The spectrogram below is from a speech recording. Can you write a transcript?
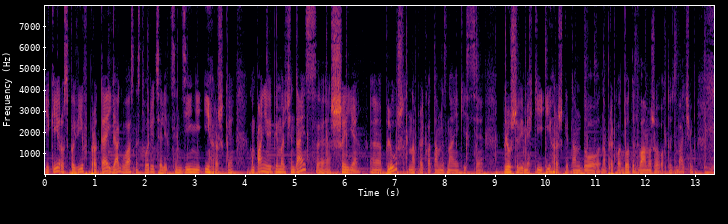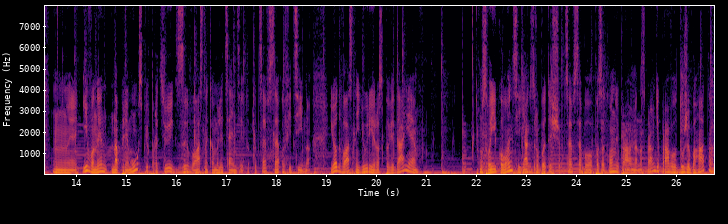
який розповів про те, як власне створюються ліцензійні іграшки. Компанія VP Merchandise шиє плюш, наприклад, там не знаю, якісь плюшеві м'які іграшки, там до, наприклад, Dota 2, можливо, хтось бачив. І вони напряму співпрацюють з власниками ліцензії, тобто це все офіційно. І от, власне, Юрій розповідає у своїй колонці, як зробити, щоб це все було по закону і правильно. Насправді правил дуже багато,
